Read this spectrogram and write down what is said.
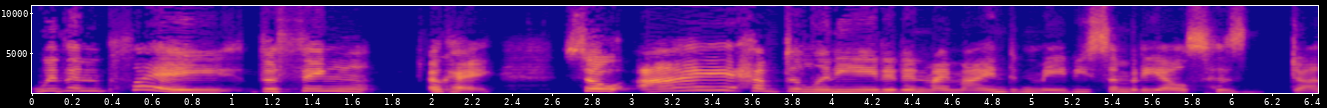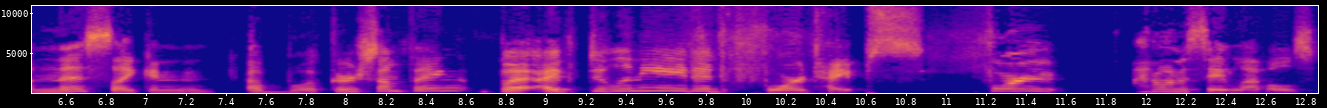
within play, the thing okay, so I have delineated in my mind, and maybe somebody else has done this, like in a book or something, but I've delineated four types, four, I don't want to say levels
